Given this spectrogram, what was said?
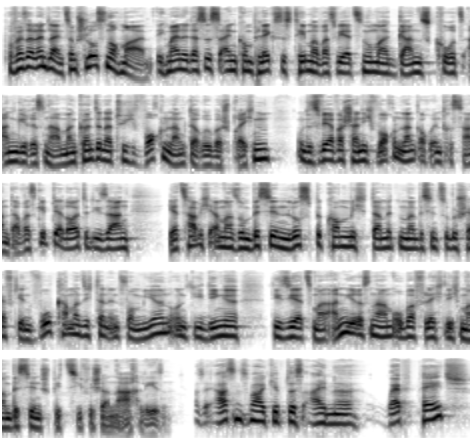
Professor Lendlein, zum Schluss nochmal. Ich meine, das ist ein komplexes Thema, was wir jetzt nur mal ganz kurz angerissen haben. Man könnte natürlich wochenlang darüber sprechen und es wäre wahrscheinlich wochenlang auch interessant. Aber es gibt ja Leute, die sagen, jetzt habe ich einmal so ein bisschen Lust bekommen, mich damit mal ein bisschen zu beschäftigen. Wo kann man sich dann informieren und die Dinge, die Sie jetzt mal angerissen haben, oberflächlich mal ein bisschen spezifischer nachlesen? Also erstens mal gibt es eine Webpage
